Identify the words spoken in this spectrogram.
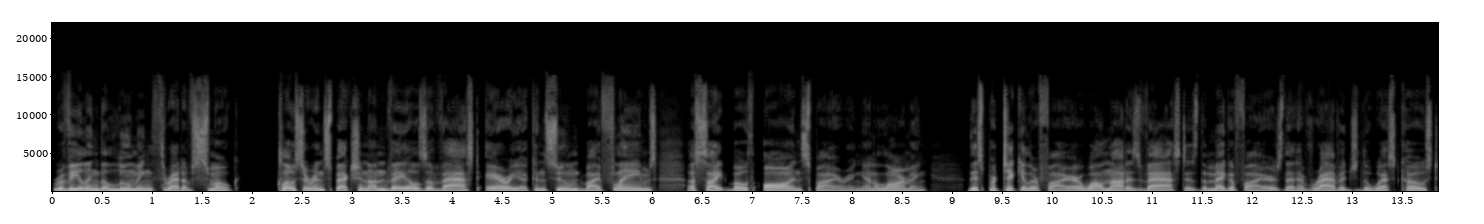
revealing the looming threat of smoke. Closer inspection unveils a vast area consumed by flames, a sight both awe-inspiring and alarming. This particular fire, while not as vast as the megafires that have ravaged the West Coast,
